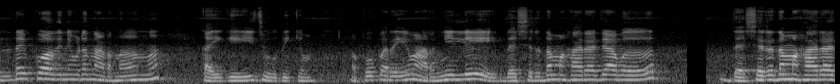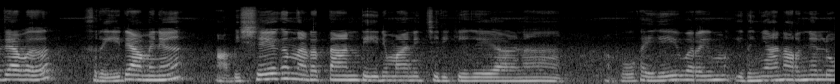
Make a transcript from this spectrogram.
എന്താ ഇപ്പോൾ അതിനിവിടെ നടന്നതെന്ന് കൈകൈ ചോദിക്കും. അപ്പോൾ പറയും അറിഞ്ഞില്ലേ? ദശരഥ മഹാരാജാവ് ദശരഥ മഹാരാജാവ് ശ്രീരാമന് അഭിഷേകം നടത്താൻ തീരുമാനിച്ചിരിക്കുകയാണ്. അപ്പോൾ കൈകൈ പറയും ഇത് ഞാൻ അറിഞ്ഞല്ലോ.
